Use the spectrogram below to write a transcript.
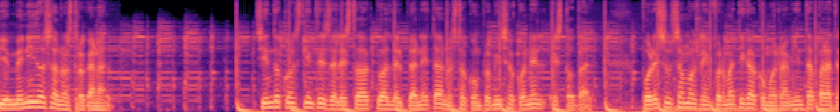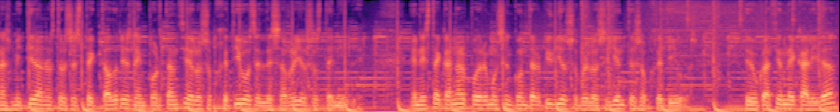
Bienvenidos a nuestro canal. Siendo conscientes del estado actual del planeta, nuestro compromiso con él es total. Por eso usamos la informática como herramienta para transmitir a nuestros espectadores la importancia de los objetivos del desarrollo sostenible. En este canal podremos encontrar vídeos sobre los siguientes objetivos. Educación de calidad,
